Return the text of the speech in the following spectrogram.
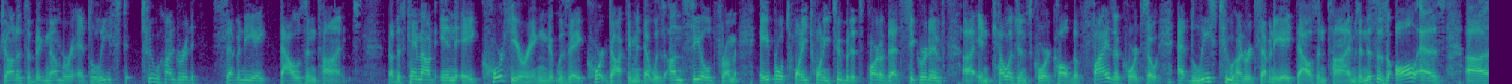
John, it's a big number, at least 278,000 times. Now, this came out in a court hearing that was a court document that was unsealed from April 2022, but it's part of that secretive uh, intelligence court called the FISA court. So at least 278,000 times. And this is all as uh,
